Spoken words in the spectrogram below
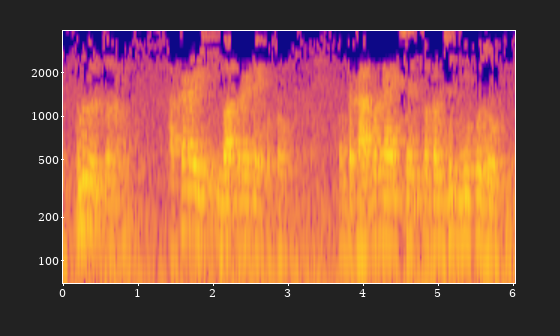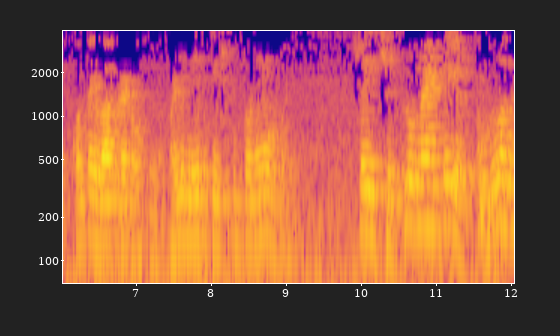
ఎప్పుడు వెళ్తూనే ఉంటుంది. అక్కడ ఇవాపరేట్ అయిపోతూ ఉంటుంది. కొంత కార్బన్ డైఆక్సైడ్తో కలిసి గ్లూకోజ్ అవుతుంది. కొంత ఇవాపరేట్ అవుతుంది. మళ్ళీ నీరు తీసుకుంటూనే ఉంటుంది. సో ఈ చెట్లు ఉన్నాయంటే ఎప్పుడూ అవి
